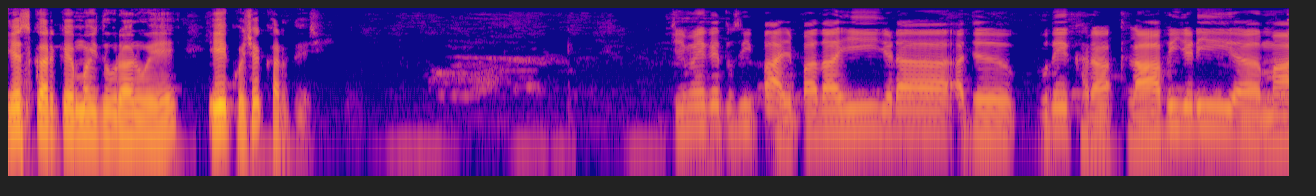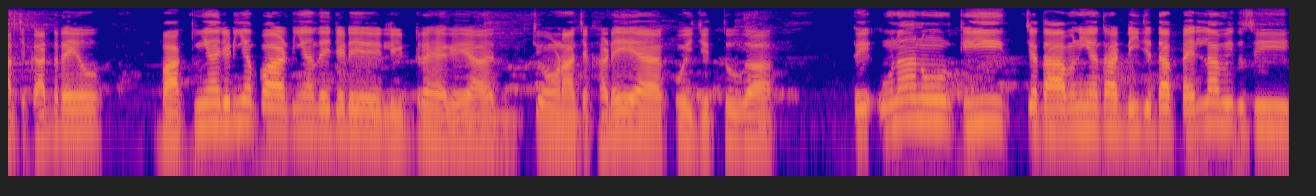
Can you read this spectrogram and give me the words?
ਇਸ ਕਰਕੇ ਮਜ਼ਦੂਰਾਂ ਨੂੰ ਇਹ ਇਹ ਕੁਛ ਕਰਦੇ ਸੀ। ਜਿਵੇਂ ਕਿ ਤੁਸੀਂ ਭਾਜਪਾ ਦਾ ਹੀ ਜਿਹੜਾ ਅੱਜ ਉਹਦੇ ਖਰਾ- ਖਿਲਾਫ ਹੀ ਜਿਹੜੀ ਮਾਰਚ ਕੱਢ ਰਹੇ ਹੋ। ਬਾਕੀਆਂ ਜਿਹੜੀਆਂ ਪਾਰਟੀਆਂ ਦੇ ਜਿਹੜੇ ਲੀਡਰ ਹੈਗੇ ਆ, ਚੋਣਾਂ 'ਚ ਖੜ੍ਹੇ ਆ, ਕੋਈ ਜਿੱਤੂਗਾ। ਅਤੇ ਉਹਨਾਂ ਨੂੰ ਕੀ ਚੇਤਾਵਨੀ ਆ ਤੁਹਾਡੀ? ਜਿੱਦਾਂ ਪਹਿਲਾਂ ਵੀ ਤੁਸੀਂ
